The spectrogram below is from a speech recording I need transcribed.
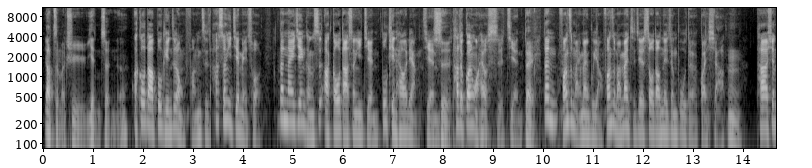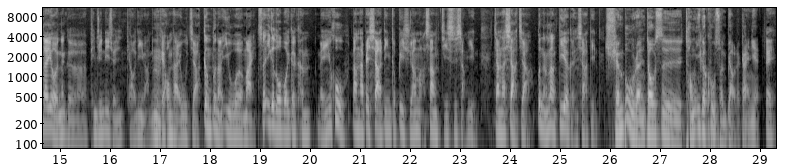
要怎么去验证呢？Agoda Booking 这种房子，它剩一间没错，但那一间可能是 Agoda 剩一间，Booking 还有两间，是它的官网还有十间，对，但房子买卖不一样，房子买卖直接受到内政部的管辖，嗯。他现在又有那个平均地权条例嘛，你不可以哄抬物价，嗯、更不能一屋二卖，所以一个萝卜一个坑。每一户当它被下定，都必须要马上及时响应，将它下架，不能让第二个人下定。全部人都是同一个库存表的概念，对，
